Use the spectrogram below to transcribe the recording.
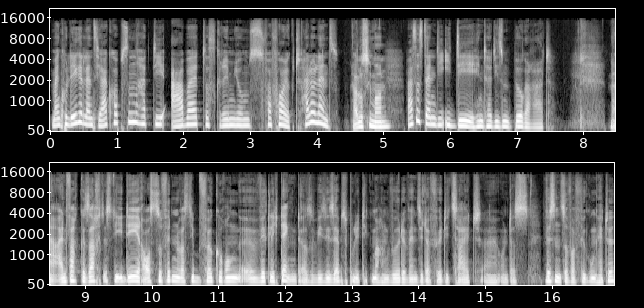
Mein Kollege Lenz Jakobsen hat die Arbeit des Gremiums verfolgt. Hallo Lenz. Hallo Simon. Was ist denn die Idee hinter diesem Bürgerrat? Na, einfach gesagt ist die Idee, herauszufinden, was die Bevölkerung äh, wirklich denkt. Also wie sie selbst Politik machen würde, wenn sie dafür die Zeit äh, und das Wissen zur Verfügung hätte.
